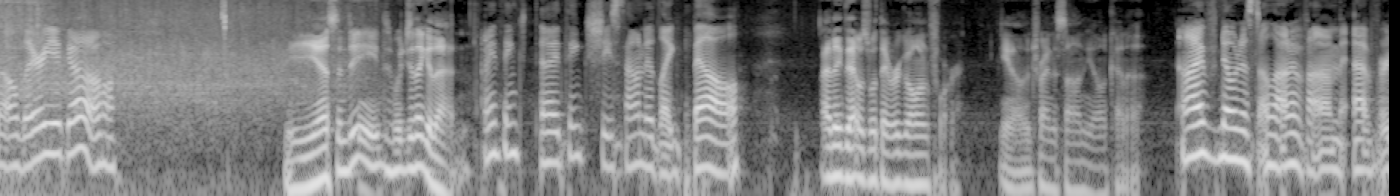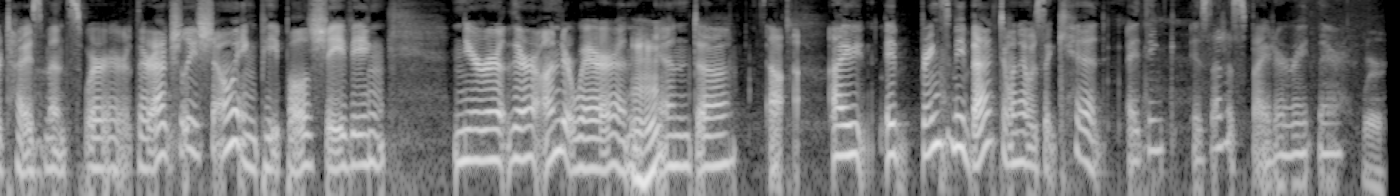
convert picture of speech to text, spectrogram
Well, there you go. yes, indeed. What'd you think of that? I think I think she sounded like Belle. I think that was what they were going for. You know, they're trying to sound, you know, kind of. I've noticed a lot of um, advertisements where they're actually showing people shaving near their underwear, and and uh, uh, I it brings me back to when I was a kid. I think is that a spider right there Where?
